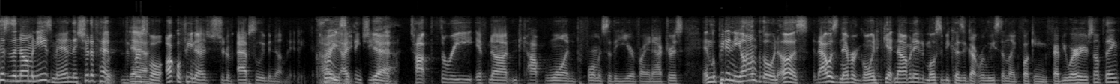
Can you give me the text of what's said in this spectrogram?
Because of the nominees, man. They should have had. Yeah. First of all, Awkwafina should have absolutely been nominated. I- Crazy. I, think she Yeah. had top three, if not top one, performance of the year by an actress. And Lupita Nyong'o and Us, that was never going to get nominated, mostly because it got released in like fucking February or something.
